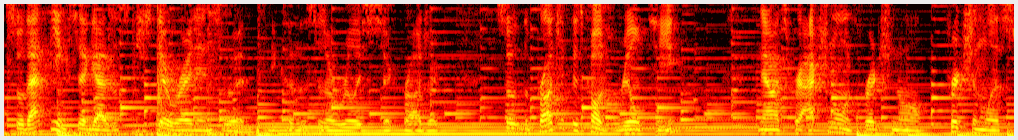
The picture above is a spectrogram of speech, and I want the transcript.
So that being said, guys, let's just get right into it because this is a really sick project. So the project is called RealT. Now it's fractional and frictional, frictionless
